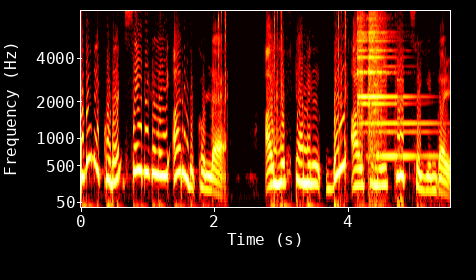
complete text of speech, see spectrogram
உடனுக்குடன் செய்திகளை அறிந்து கொள்ள ஐஎஃப் தமிழ் பெல் ஐக்கனை கிளிக் செய்யுங்கள்.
